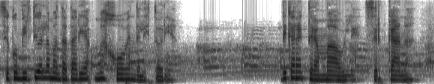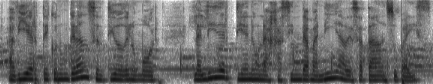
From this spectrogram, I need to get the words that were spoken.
se convirtió en la mandataria más joven de la historia. De carácter amable, cercana, abierta y con un gran sentido del humor, la líder tiene una Jacinda manía desatada en su país.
